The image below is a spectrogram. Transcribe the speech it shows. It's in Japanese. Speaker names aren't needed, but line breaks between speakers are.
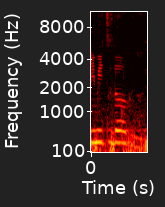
秘密道具の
